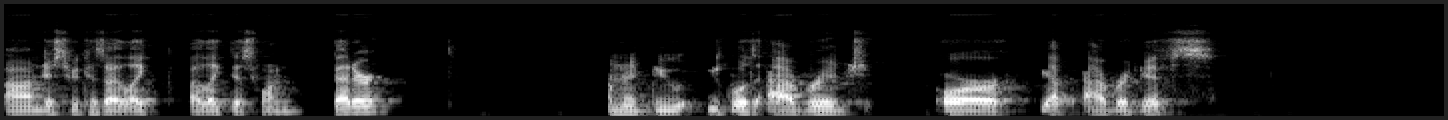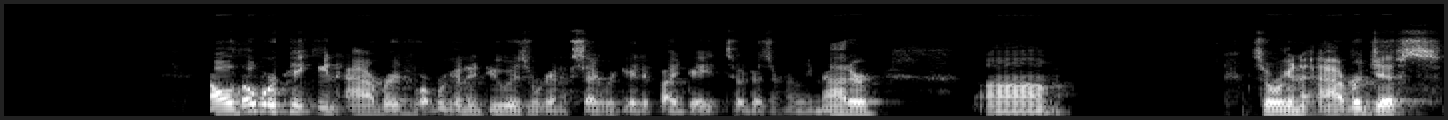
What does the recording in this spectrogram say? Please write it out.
um, just because I like I like this one better. I'm gonna do equals average or yep average ifs. Although we're taking average, what we're gonna do is we're gonna segregate it by date, so it doesn't really matter. Um, so we're gonna average ifs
